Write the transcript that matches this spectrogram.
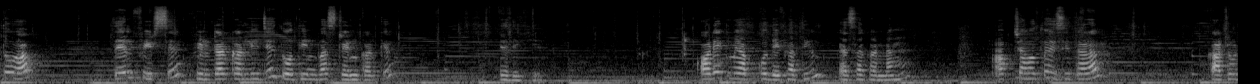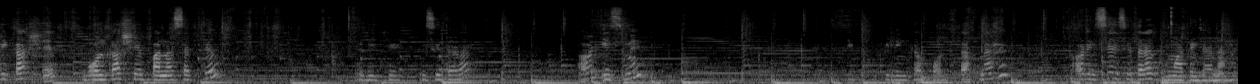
तो आप तेल फिर से फ़िल्टर कर लीजिए दो तीन बार स्ट्रेन करके। ये देखिए। और एक मैं आपको दिखाती हूँ, कैसा करना है। आप चाहो तो इसी तरह काटोरी का शेप बॉल का शेप बना सकते हो। देखिए, इसी तरह। और इसमें एक फिलिंग का बॉल रखना है और इसे इसी तरह घुमाते जाना है।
